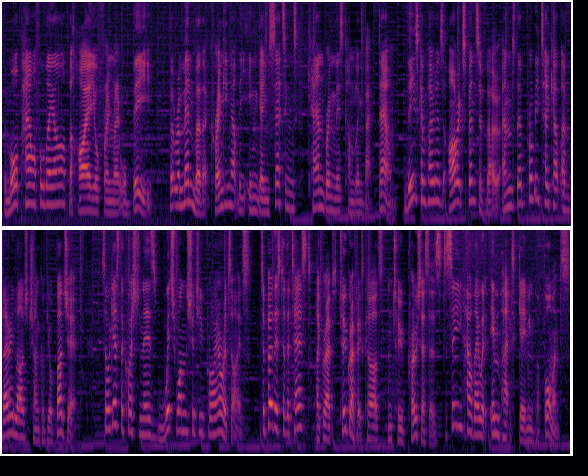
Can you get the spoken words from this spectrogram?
The more powerful they are, the higher your frame rate will be. But remember that cranking up the in-game settings can bring this tumbling back down. These components are expensive though, and they'll probably take up a very large chunk of your budget. So I guess the question is, which one should you prioritise? To put this to the test, I grabbed two graphics cards and two processors to see how they would impact gaming performance.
